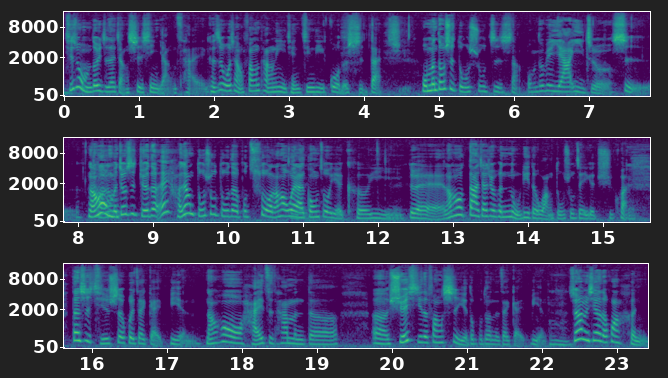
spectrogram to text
其实我们都一直在讲适性养才，可是我想方糖，你以前经历过的时代，是我们都是读书至上，我们都被压抑着，是。然后我们就是觉得，哎，好像读书读得不错，然后未来工作也可以，对。对然后大家就很努力的往读书这一个区块，但是其实社会在改变，然后孩子他们的呃学习的方式也都不断的在改变，嗯，所以他们现在的话很。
